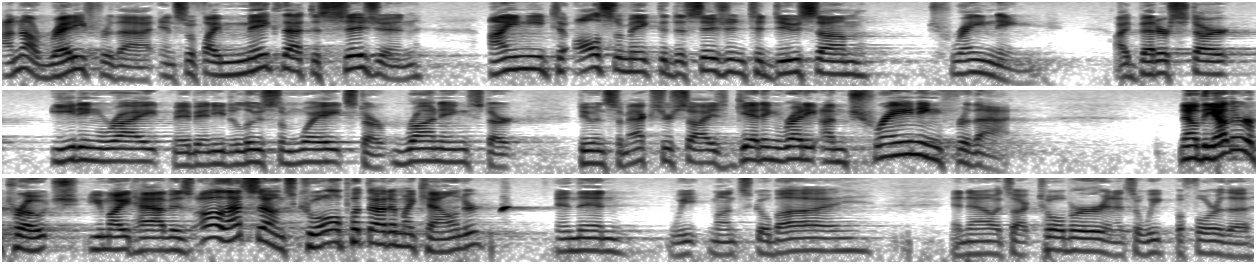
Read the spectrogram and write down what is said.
I'm not ready for that. And so if I make that decision, I need to also make the decision to do some training. I better start eating right. Maybe I need to lose some weight, start running, start doing some exercise, getting ready. I'm training for that. Now, the other approach you might have is, oh, that sounds cool. I'll put that in my calendar. And then week, months go by, and now it's October, and it's a week before the,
